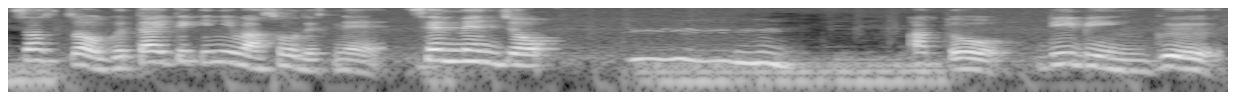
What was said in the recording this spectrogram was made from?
そうそう、具体的にはそうですね、洗面所、うんうんうんあとリビング、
